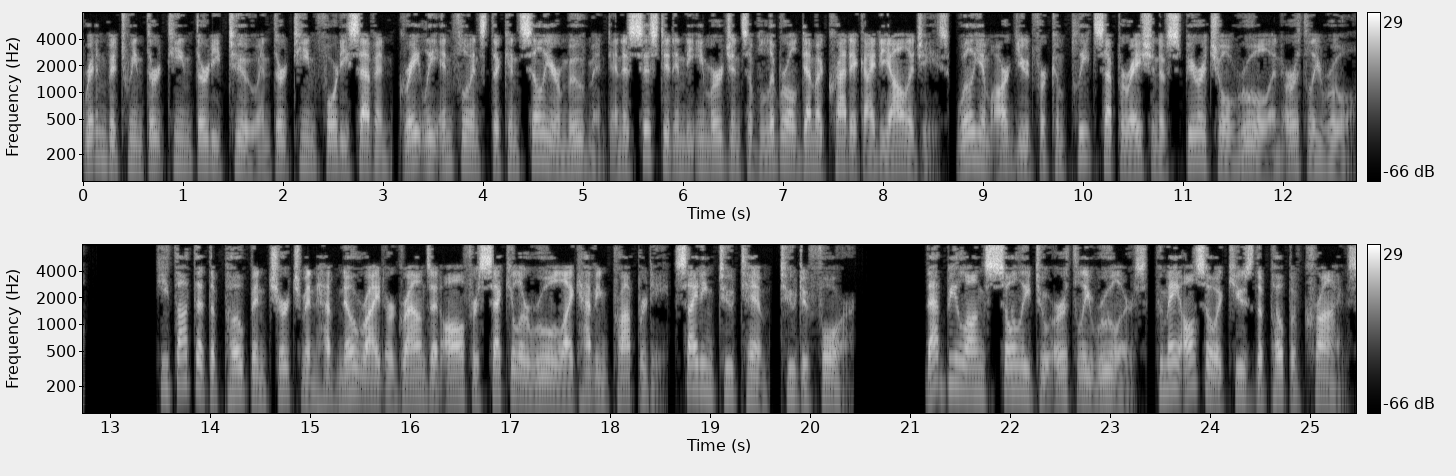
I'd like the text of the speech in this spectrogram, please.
written between 1332 and 1347 greatly influenced the conciliar movement and assisted in the emergence of liberal democratic ideologies. William argued for complete separation of spiritual rule and earthly rule. He thought that the Pope and churchmen have no right or grounds at all for secular rule like having property, citing 2 Tim. 2–4. That belongs solely to earthly rulers, who may also accuse the Pope of crimes,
